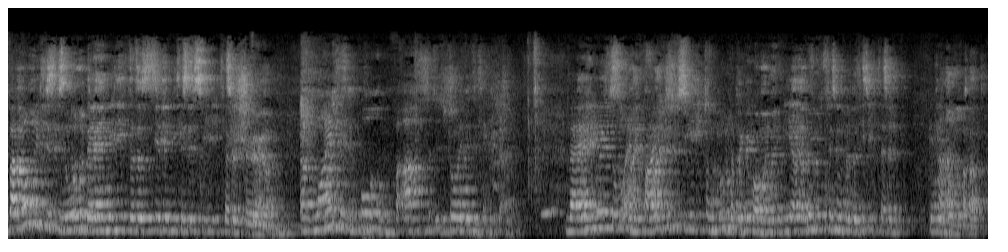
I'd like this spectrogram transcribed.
warum ist es notwendig, dass wir dieses Bild zerstören? And why is it important for us to destroy this picture? Weil wir so ein falsches Bild von Luther bekommen, wie er 1517 gehandelt hat.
